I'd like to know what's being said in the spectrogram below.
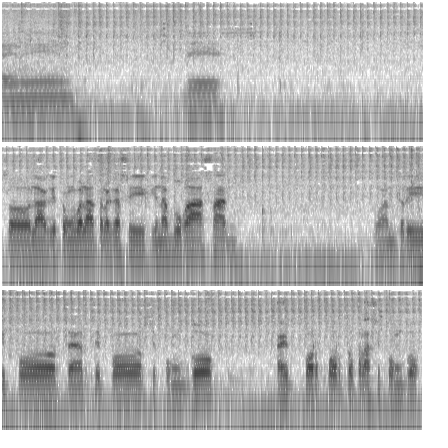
training this. So lagi tong wala talaga si kinabukasan. 134 34 si Punggok. Ay 442 pala si Ponggok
